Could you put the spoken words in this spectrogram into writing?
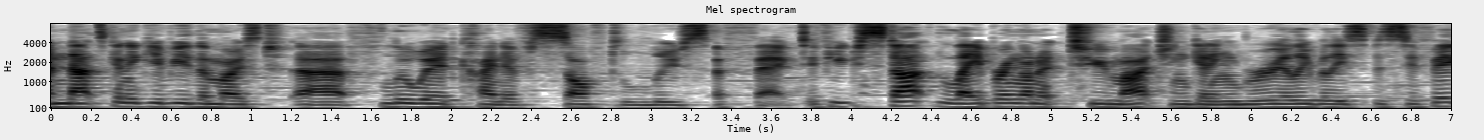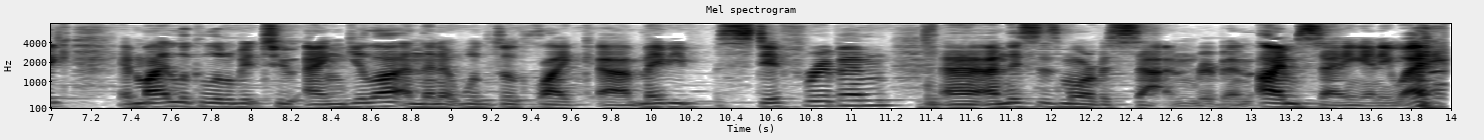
and that's going to give you the most uh, fluid, kind of soft, loose effect. If you start laboring on it too much and getting really, really specific, it might look a little bit too angular, and then it would look like uh, maybe stiff ribbon, uh, and this is more of a satin ribbon. I'm saying anyway.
